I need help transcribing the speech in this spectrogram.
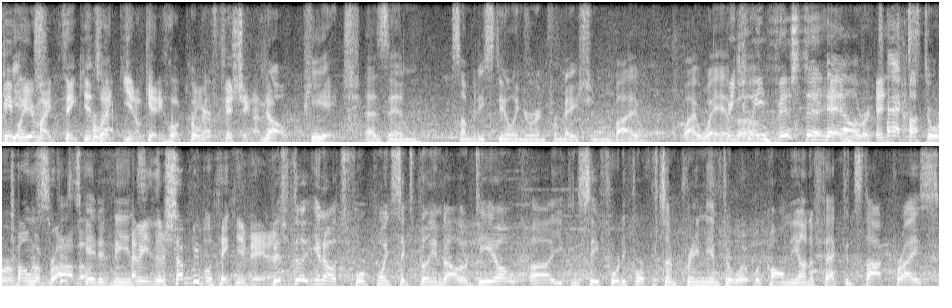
People here might think it's Correct. like you know getting hooked when you're fishing. I mean, No, PH, as in somebody stealing your information by by way of between a Vista email and, or and text or Thoma more Bravo. means. I mean, there's some people taking advantage. Vista, you know, it's $4.6 billion deal. Uh, you can see 44% premium to what we're calling the unaffected stock price.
